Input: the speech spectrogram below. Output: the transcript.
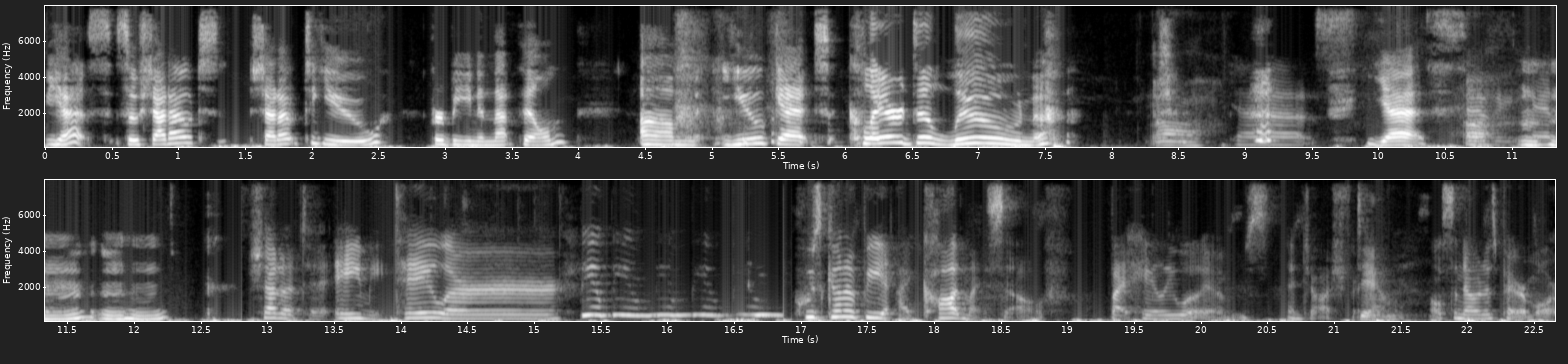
Yes. So shout out shout out to you for being in that film. Um, you get Clair de Lune. Oh, Yes. yes. Heavy hitter. Mm-hmm. Mm-hmm. Shout out to Amy Taylor, pew, pew, pew, pew, pew. who's gonna be I Caught Myself by Hayley Williams and Josh Fair, Damn. also known as Paramore.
